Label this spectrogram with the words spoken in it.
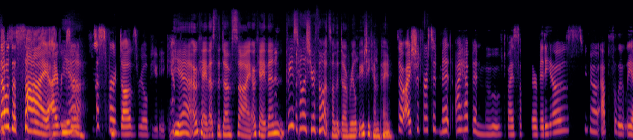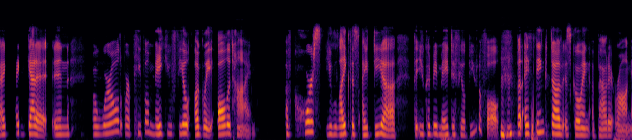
that was a sigh I reserved Yeah. just for Dove's Real Beauty campaign. yeah. Okay. That's the Dove sigh. Okay. Then please tell us your thoughts on the Dove Real Beauty campaign. So I should first admit I have been moved by some of their videos. You know, absolutely. I, I get it. In a world where people make you feel ugly all the time, of course you like this idea that you could be made to feel beautiful. Mhm. But I think Dove is going about it wrong.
